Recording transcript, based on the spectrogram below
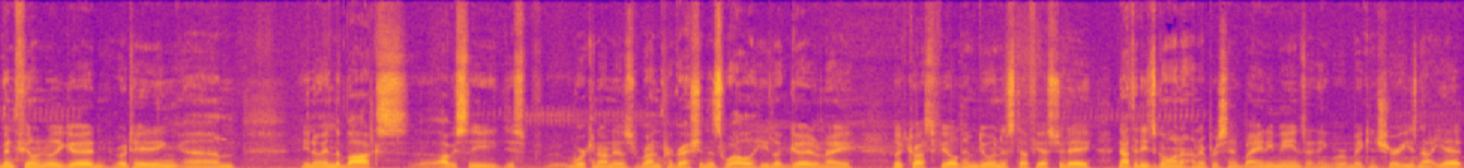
been feeling really good, rotating. Um, you know, in the box. Uh, obviously, just working on his run progression as well. He looked good when I looked across the field. Him doing his stuff yesterday. Not that he's going 100% by any means. I think we're making sure he's not yet.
